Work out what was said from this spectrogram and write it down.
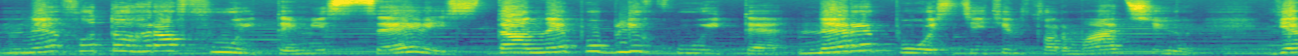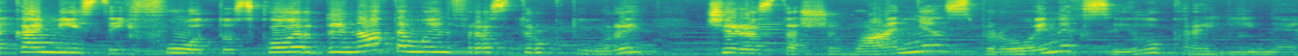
Не фотографуйте місцевість та не публікуйте, не репостіть інформацію, яка містить фото з координатами інфраструктури чи розташування Збройних сил України.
